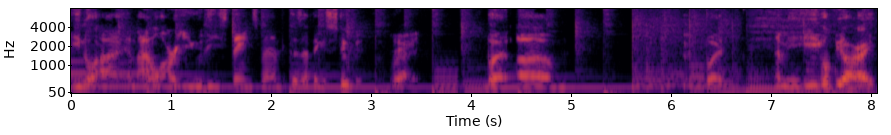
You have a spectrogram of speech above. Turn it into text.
You know how I am. I don't argue these things, man, because I think it's stupid. Right. But um, but I mean, he gonna be all right.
